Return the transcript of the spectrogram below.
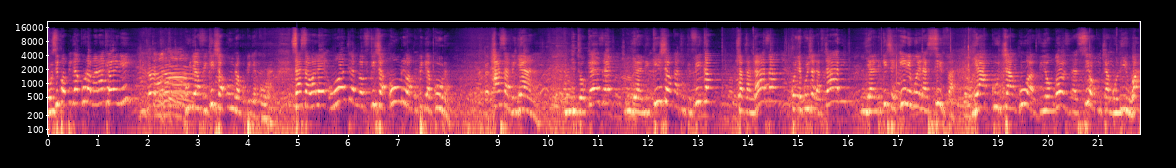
Usipopiga kura manake wewe ni hujafikisha umri wa kupiga kura. Sasa wale wote mliofikisha umri wa kupiga kura, hasa vijana, mjitokeze, mjiandikishe. Wakati ukifika, tutatangaza kwenye kuisha daftari, mjiandikishe ili muwe na sifa ya kuchagua viongozi na sio kuchaguliwa.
